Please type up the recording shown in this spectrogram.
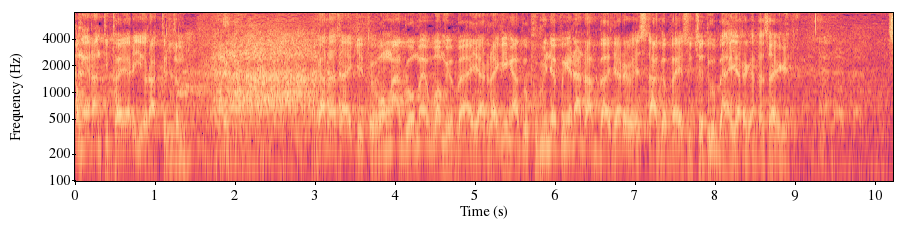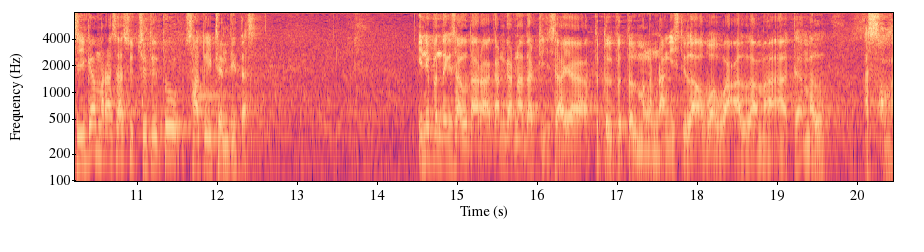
Pangeran dibayari ya gelem. Kata saya gitu wong nganggo me wong ya bayar. Lagi nganggo buminya pengiran ra bayar wis anggap aja sujud itu bayar kata saya gitu. Sehingga merasa sujud itu satu identitas. Ini penting saya utarakan karena tadi saya betul-betul mengenang istilah Allah wa allama adamal asma.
